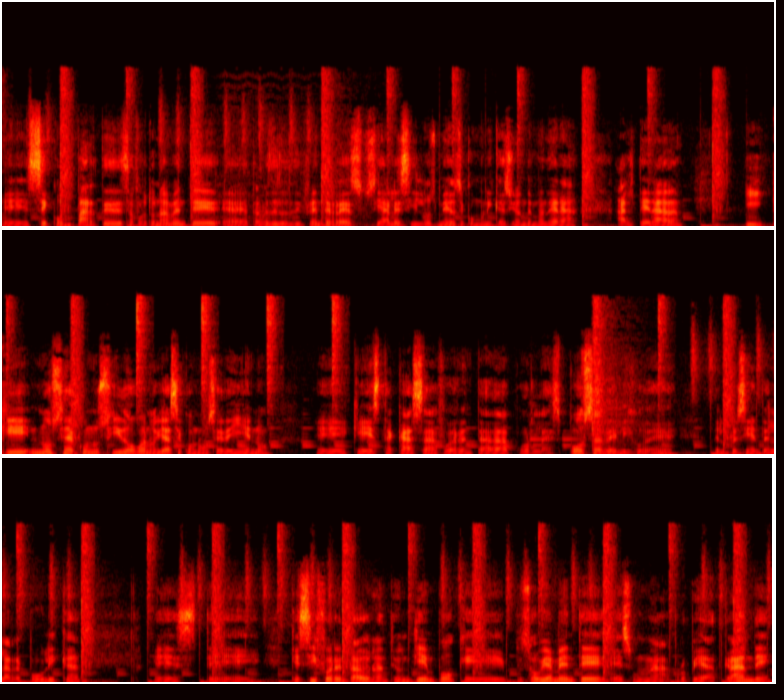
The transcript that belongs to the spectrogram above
eh, se comparte desafortunadamente eh, a través de las diferentes redes sociales y los medios de comunicación de manera alterada y que no se ha conocido, bueno, ya se conoce de lleno eh, que esta casa fue rentada por la esposa del hijo de, del presidente de la República, este, que sí fue rentada durante un tiempo, que pues obviamente es una propiedad grande,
